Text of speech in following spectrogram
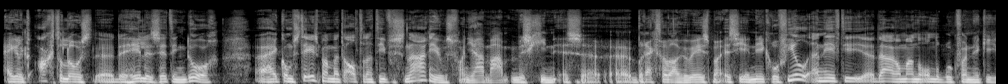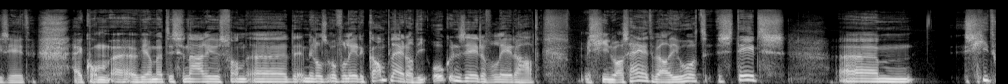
eigenlijk achterloos de, de hele zitting door. Eh, hij komt steeds maar met alternatieve scenario's. Van ja, maar misschien is eh, eh, Brecht er wel geweest, maar is hij een necrofiel en heeft hij eh, daarom aan de onderbroek van Nicky gezeten. Hij komt eh, weer met de scenario's van eh, de inmiddels overleden kampleider, die ook een zedenverleden had. Misschien was hij het wel. Je hoort steeds. ehm, schiet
